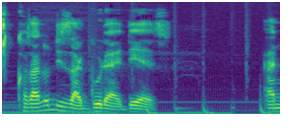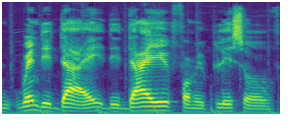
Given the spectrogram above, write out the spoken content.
because I know these are good ideas, and when they die, they die from a place of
